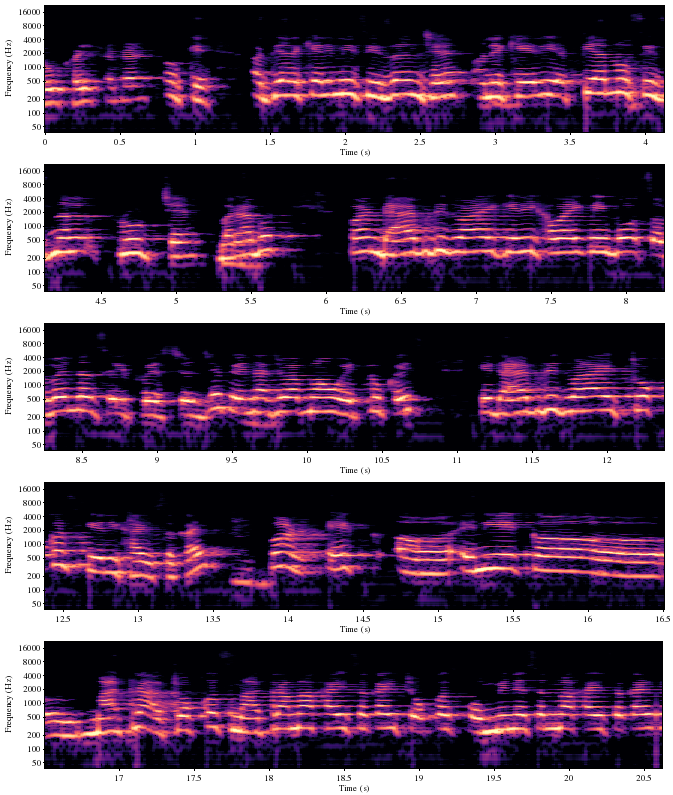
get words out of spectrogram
એવું ખાઈ શકાય? ઓકે. અત્યારે કેરીની સિઝન છે અને કેરી અત્યારનું સિઝનલ ફ્રૂટ છે બરાબર? પણ ડાયાબિટીસ વાળાએ કેરી ખવાય કે નહીં બહુ સંવેદનશીલ ક્વેશ્ચન છે. તો એના જવાબમાં હું એટલું કહીશ કે ડાયાબિટીસ વાળાએ ચોક્કસ કેરી ખાઈ શકાય. પણ એક એની એક માત્રા ચોક્કસ માત્રામાં ખાઈ શકાય ચોક્કસ કોમ્બિનેશનમાં ખાઈ શકાય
